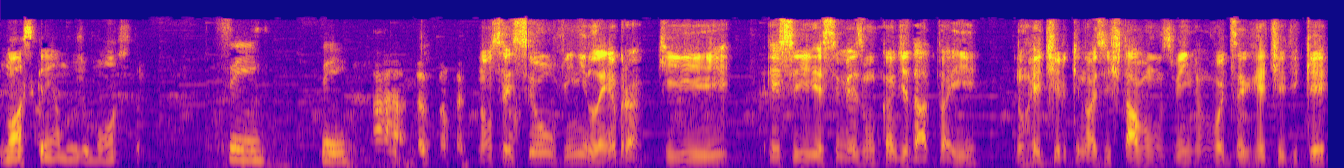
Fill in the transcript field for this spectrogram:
Nós criamos o monstro. Sim, sim. Ah, Não sei se o Vini lembra que esse, esse mesmo candidato aí, no retiro que nós estávamos, Vini, eu não vou dizer retiro de quê,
